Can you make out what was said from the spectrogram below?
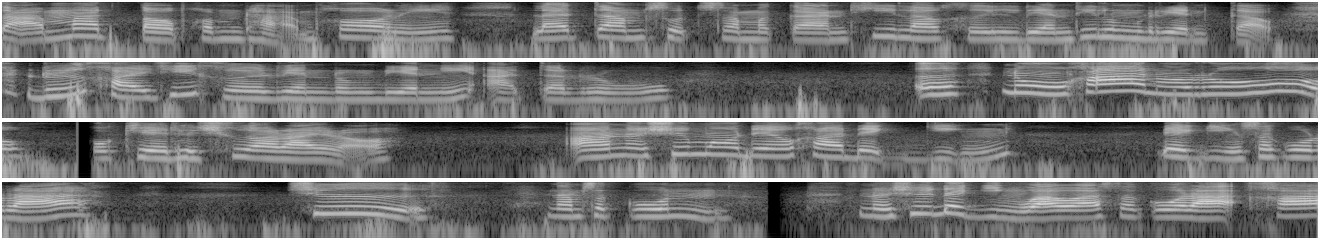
สามารถตอบคำถามข้อนี้ และจำสุดสมการที่เราเคยเรียนที่โรงเรียนเก่า หรือใครที่เคยเรียนโรงเรียนนี้อาจจะรู้ เออ หนูค่ะ หนูรู้ โอเค เธอชื่ออะไรเหรออ่าหนูชื่อโมเดลค่ะ เด็กหญิง เด็กหญิงสกุระ ชื่อนามสกุล หนูชื่อเด็กหญิงวาวาสกุระค่ะ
